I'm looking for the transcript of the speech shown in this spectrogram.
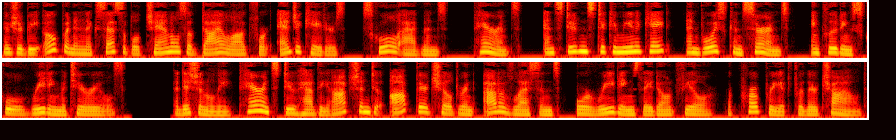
there should be open and accessible channels of dialogue for educators, school admins, parents, and students to communicate and voice concerns, including school reading materials. Additionally, parents do have the option to opt their children out of lessons or readings they don't feel appropriate for their child.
